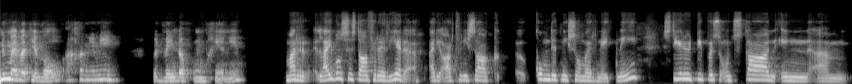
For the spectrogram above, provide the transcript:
Noem my wat jy wil, ek gaan jou nie noodwendig omgee nie. Maar labels is daar vir 'n rede. Uit die aard van die saak eh, kom dit nie sommer net nie. Stereotypes ontstaan en ehm um,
